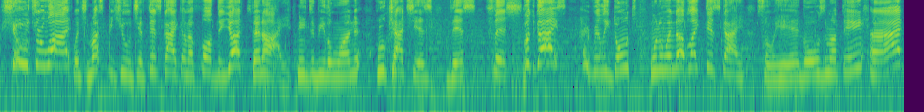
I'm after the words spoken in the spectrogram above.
huge reward, which must be huge if this guy can afford the yacht, then I need to be the one who catches this fish. But guys, I really don't want to end up like this guy. So here goes nothing. And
